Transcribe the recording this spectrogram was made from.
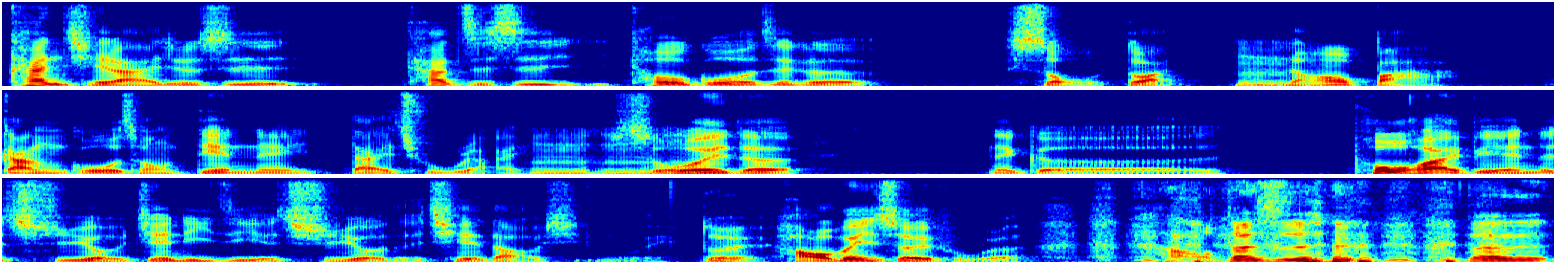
看起来就是他只是透过这个手段，嗯然后把钢锅从店内带出来，嗯嗯所谓的那个破坏别人的持有、建立自己的持有的窃盗行为。对，好，我被你说服了。好，但是 但是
